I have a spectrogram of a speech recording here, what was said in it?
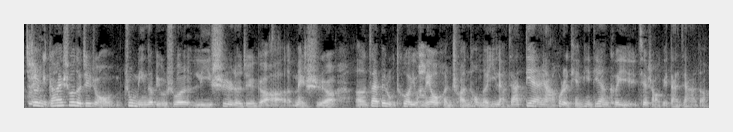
就是你刚才说的这种著名的，比如说黎氏的这个美食，嗯、在贝鲁特有没有很传统的一两家店呀，或者甜品店可以介绍给大家的？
